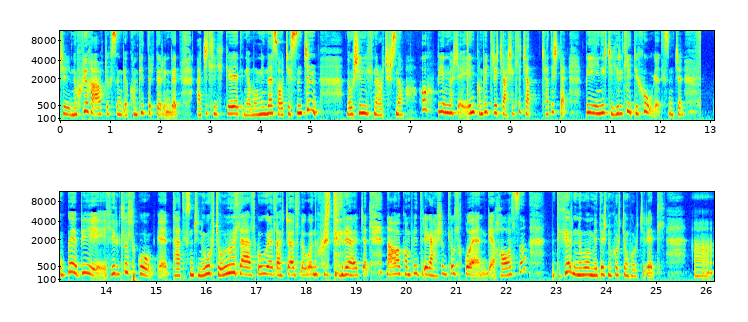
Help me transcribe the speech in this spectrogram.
чи нөхрийнхөө авч өгсөн ингээ компьютер дээр ингээд ажил хийх гээд ингээ мөнгнээ сууж исэн чинь нөгөө шинэ ихнэр орж ирсэн хөх би энэ маш энэ компьютерийг чи ашиглаж чадна штэ. Би энийг чи хэрэглэе тэхүү гэдгсэн чинь Үгүй би хэрэглүүлэхгүй та тэгсэн чинь нөгөөч уйлаал гүүгээл очиод нөгөө нөхөртөрөө очиод наваа компьютерийг ашиглуулахгүй байна гэ хоолсон. Тэгэхээр нөгөө мэдээж нөхөр чинь хурж ирээд л а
